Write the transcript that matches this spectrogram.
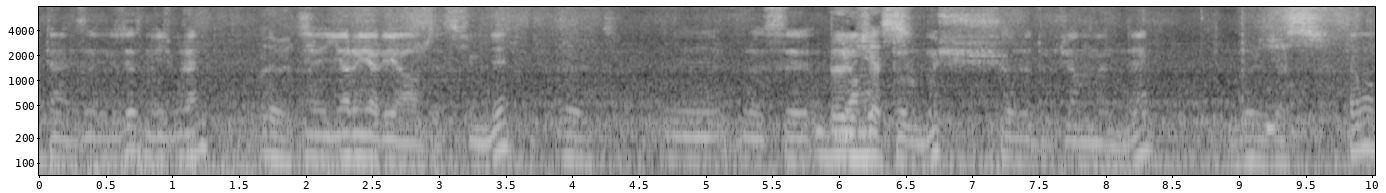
bir tanesini alacağız mecburen. Evet. Ee, yarı yarıya alacağız şimdi. evet. Burası Böleceğiz. yamuk durmuş. Şöyle duracağım ben de. Göreceğiz. Tamam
